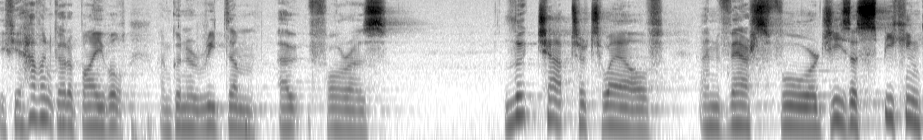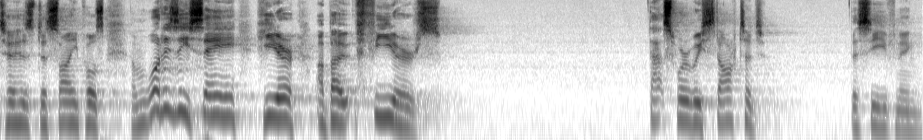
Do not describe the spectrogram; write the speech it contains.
If you haven't got a Bible, I'm going to read them out for us. Luke chapter 12 and verse 4, Jesus speaking to his disciples. And what does he say here about fears? That's where we started this evening.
